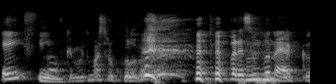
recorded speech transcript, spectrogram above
Enfim. Não, fiquei muito mais tranquilo agora. Parece um boneco.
